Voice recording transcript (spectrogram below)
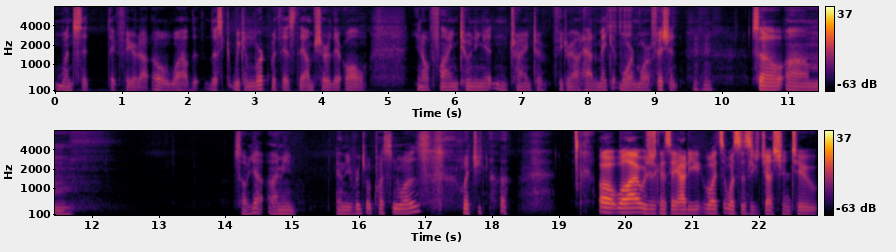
once that they figured out, oh wow, th- this we can work with this. They, I'm sure they're all, you know, fine tuning it and trying to figure out how to make it more and more efficient. mm-hmm. So, um, so yeah, I mean, and the original question was, what you Oh well, I was just gonna say, how do you? What's what's the suggestion to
